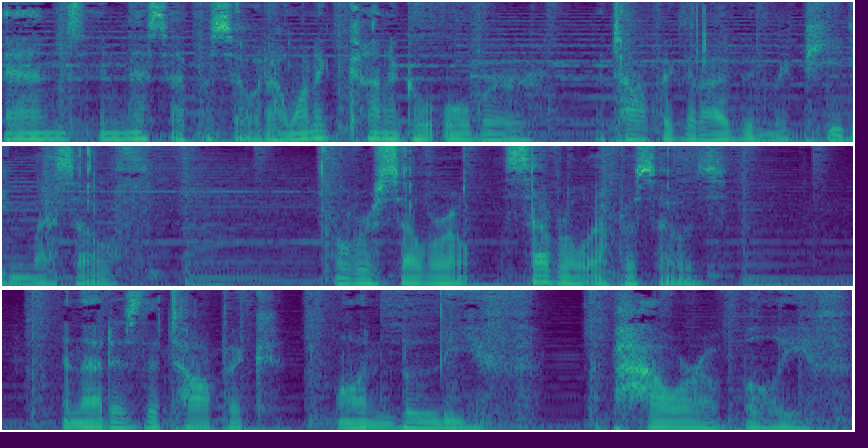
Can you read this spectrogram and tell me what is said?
And in this episode, I want to kind of go over topic that I've been repeating myself over several several episodes, and that is the topic on belief, the power of belief.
